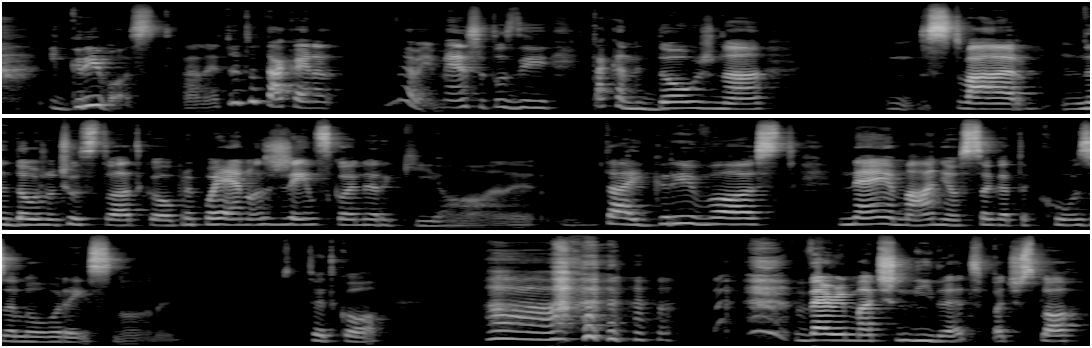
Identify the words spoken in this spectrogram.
igrivost. To je tudi tako ena ne vem, meni se to zdi tako nedolžna stvar, nedolžno čustvo, tako prepojeno z žensko energijo. Ne. Ta igrivost, ne je manje vsega tako zelo resno. Ne. To je tako. Ah, very much needed, pač sploh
